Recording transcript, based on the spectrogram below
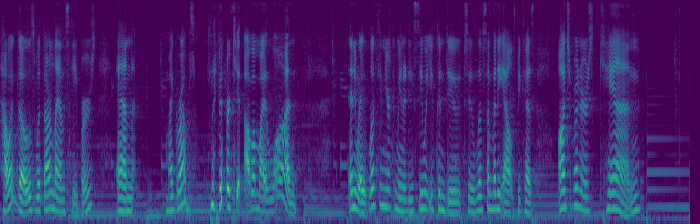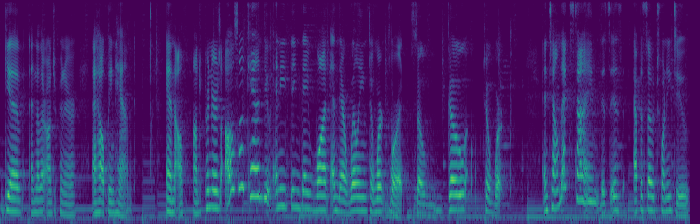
how it goes with our landscapers and my grubs. They better get out of my lawn. Anyway, look in your community, see what you can do to lift somebody else because entrepreneurs can give another entrepreneur a helping hand. And entrepreneurs also can do anything they want and they're willing to work for it. So go to work. Until next time, this is episode 22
